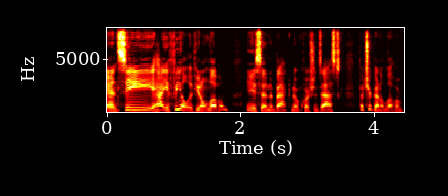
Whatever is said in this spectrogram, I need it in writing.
and see how you feel. If you don't love them, you send them back, no questions asked. But you're going to love them.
